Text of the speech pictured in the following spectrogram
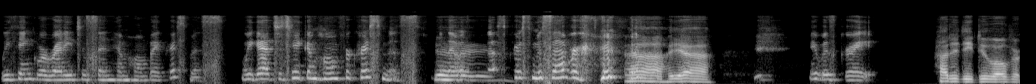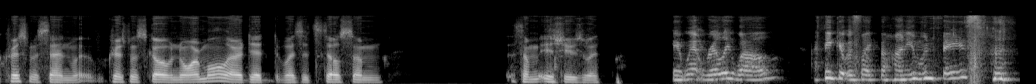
we think we're ready to send him home by Christmas. We got to take him home for Christmas. Yay. And that was the best Christmas ever. ah, yeah. It was great. How did he do over Christmas then? Christmas go normal or did was it still some some issues with? It went really well. I think it was like the honeymoon phase.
